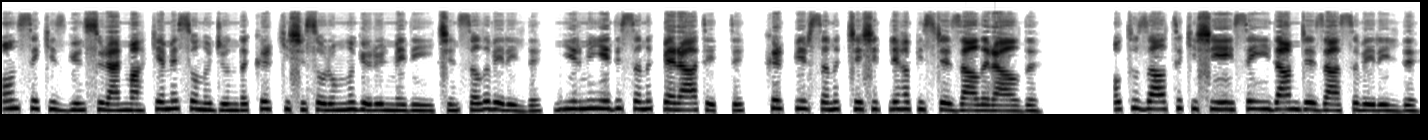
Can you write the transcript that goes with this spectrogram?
18 gün süren mahkeme sonucunda 40 kişi sorumlu görülmediği için salı verildi. 27 sanık beraat etti. 41 sanık çeşitli hapis cezaları aldı. 36 kişiye ise idam cezası verildi.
